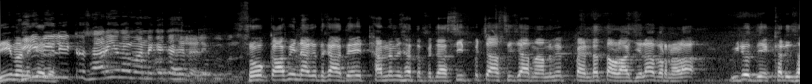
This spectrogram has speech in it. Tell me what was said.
20 ਮੰਨ 20 ਕੇ ਲੈ। ਲੀਟਰ ਸਾਰੀਆਂ ਦਾ ਮੰਨ ਕੇ ਚਾਹੇ ਲੈ ਲੈ ਕੋਈ ਬੰਦਾ। ਸੋ ਕਾਫੀ ਨਗ ਦਿਖਾਤੇ 98785 85499 ਪਿੰਡ ਧੌਲਾ ਜ਼ਿਲ੍ਹਾ ਬਰਨਾਲਾ। ਵੀਡੀਓ ਦੇਖਣ ਲਈ ਸਭ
